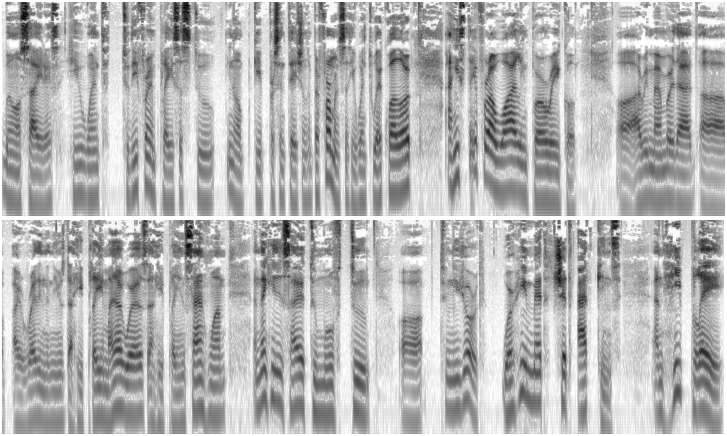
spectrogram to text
Buenos Aires, he went to different places to, you know, give presentations and performances. He went to Ecuador and he stayed for a while in Puerto Rico. Uh, I remember that uh, I read in the news that he played in Mayagüez and he played in San Juan, and then he decided to move to uh, to New York, where he met Chet Atkins, and he played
